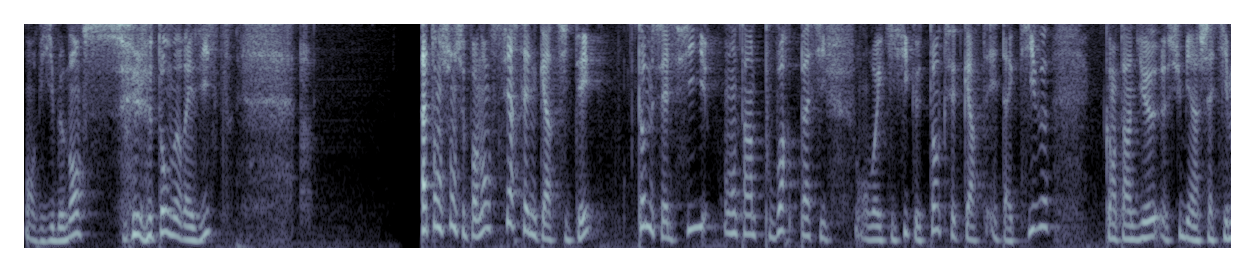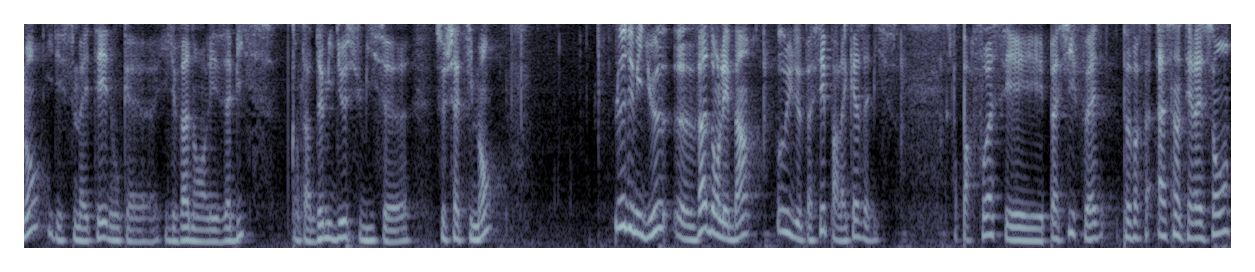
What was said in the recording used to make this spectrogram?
Bon, visiblement, ce jeton me résiste. Attention cependant, certaines cartes citées, comme celle-ci, ont un pouvoir passif. On voit ici que tant que cette carte est active, quand un dieu subit un châtiment, il est smité, donc euh, il va dans les abysses. Quand un demi-dieu subit ce, châtiment, le demi-dieu euh, va dans les bains au lieu de passer par la case abysse. parfois, ces passifs peuvent être, assez intéressants.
